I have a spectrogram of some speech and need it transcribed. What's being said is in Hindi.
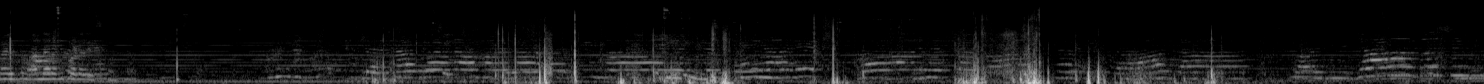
వెళ్దాం అందరం ఫోటో తీసుకుంటున్నాం पंजाब सिंध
